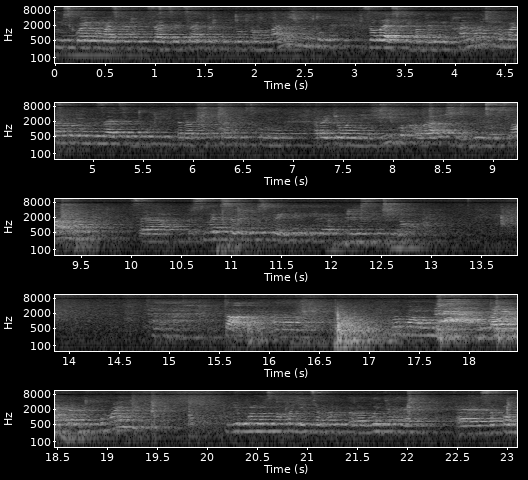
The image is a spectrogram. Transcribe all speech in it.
міської громадської організації Центр культурного менеджменту, Залевський Вадим Євгенович, громадська організація Дух літера в Шевченківському районі і Кохалевич Надія Ярославівна, це представник Всеукраїнської українських жінок. Так, е, ми вам подали пакет документів, в якому знаходяться е, витяги е, закону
